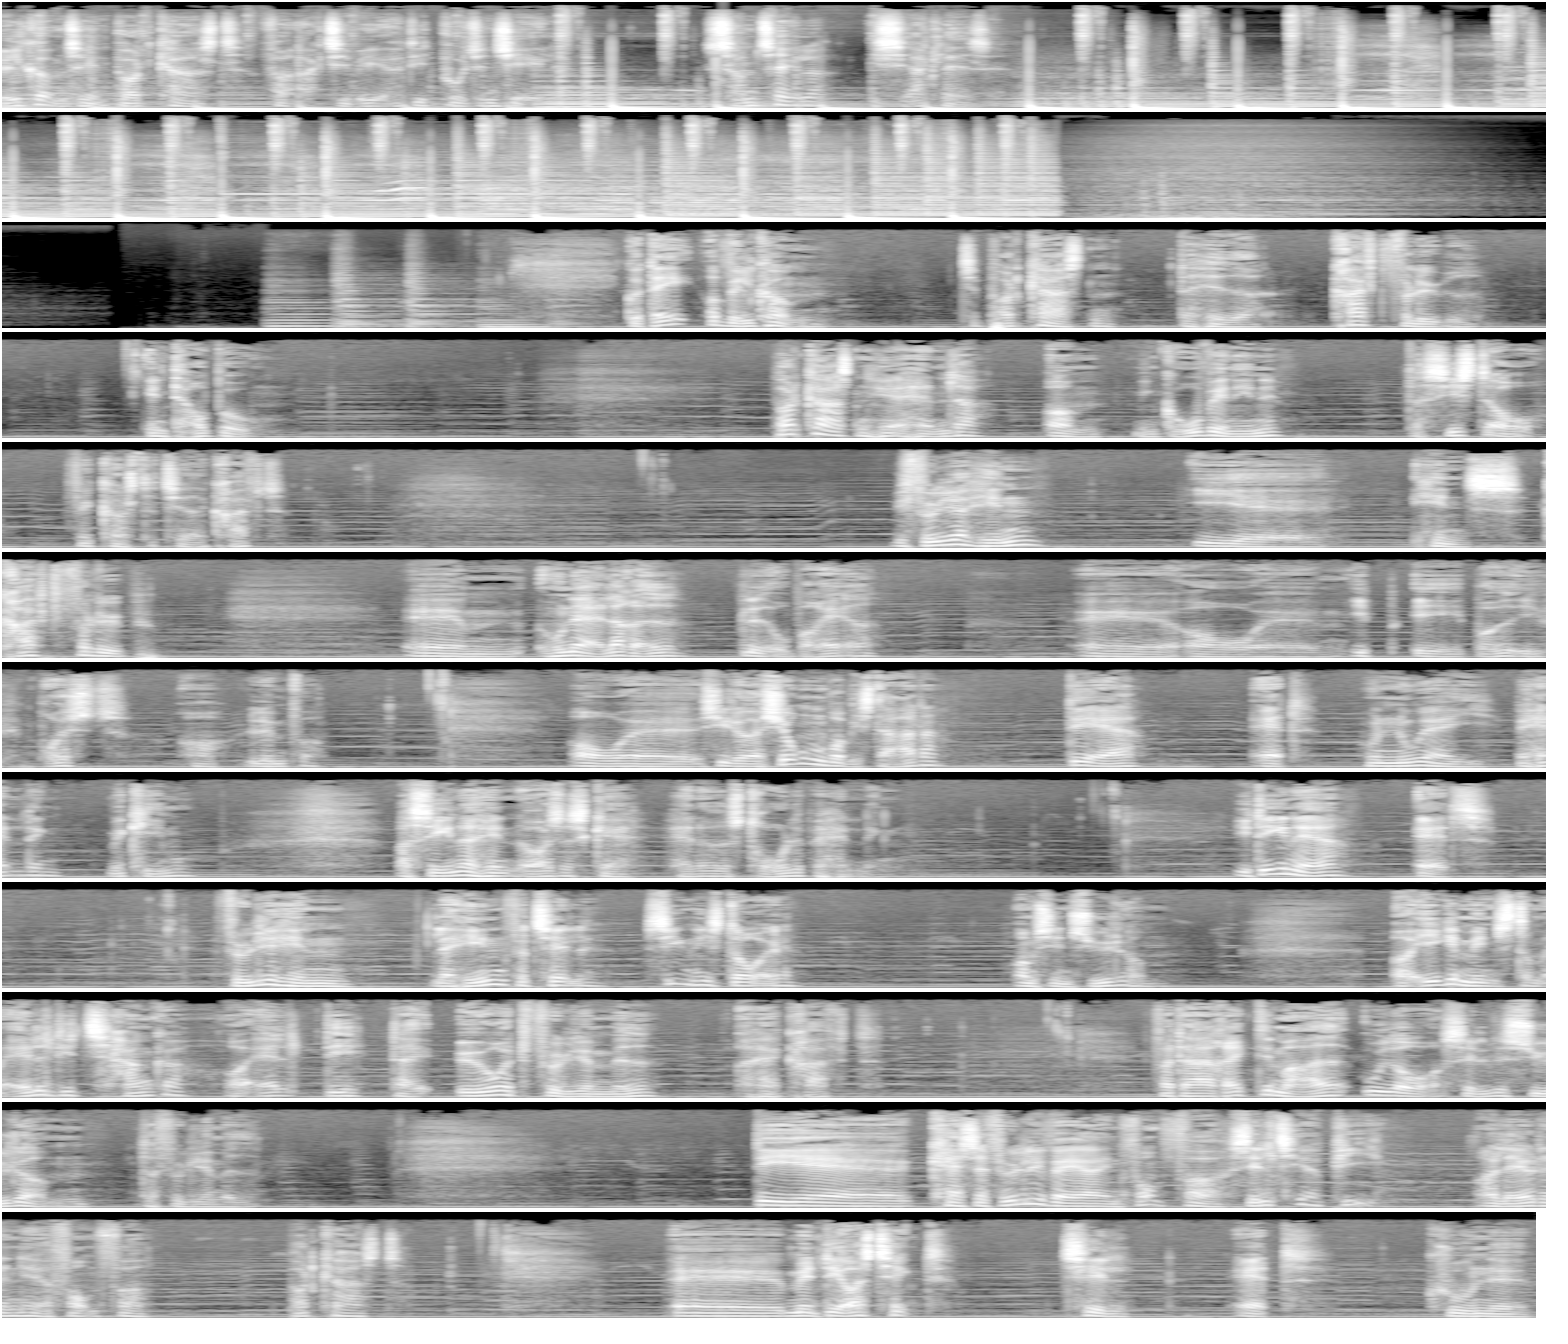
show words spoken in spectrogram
Velkommen til en podcast for at aktivere dit potentiale. Samtaler i særklasse. Goddag og velkommen til podcasten, der hedder Kræftforløbet. En dagbog. Podcasten her handler om min gode veninde, der sidste år fik konstateret kræft. Vi følger hende i øh, hendes kræftforløb. Øh, hun er allerede blevet opereret, øh, og øh, i, i, både i bryst og lymfer. Og øh, situationen, hvor vi starter, det er, at hun nu er i behandling med kemo, og senere hen også skal have noget strålebehandling. Ideen er at følge hende, lade hende fortælle sin historie om sin sygdom, og ikke mindst om alle de tanker og alt det, der i øvrigt følger med at have kræft. For der er rigtig meget ud over selve sygdommen, der følger med. Det øh, kan selvfølgelig være en form for selvterapi at lave den her form for podcast. Øh, men det er også tænkt til at kunne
